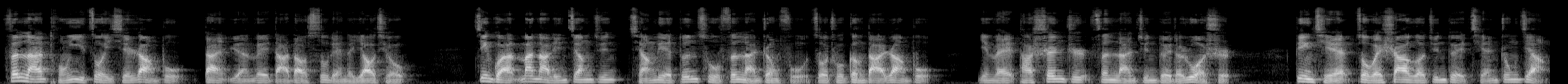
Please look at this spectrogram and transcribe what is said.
芬兰同意做一些让步，但远未达到苏联的要求。尽管曼纳林将军强烈敦促芬兰政府做出更大让步，因为他深知芬兰军队的弱势，并且作为沙俄军队前中将，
